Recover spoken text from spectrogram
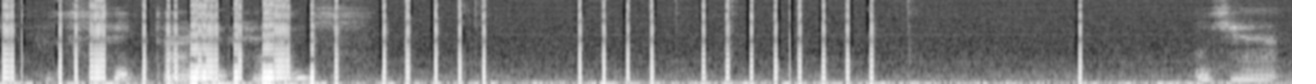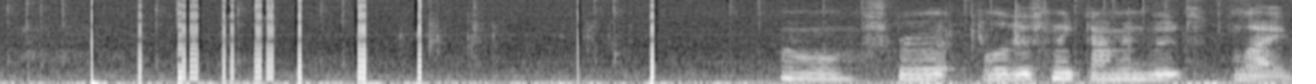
let's take diamond pants. We can't. Oh, screw it. We'll just make diamond boots. Like,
